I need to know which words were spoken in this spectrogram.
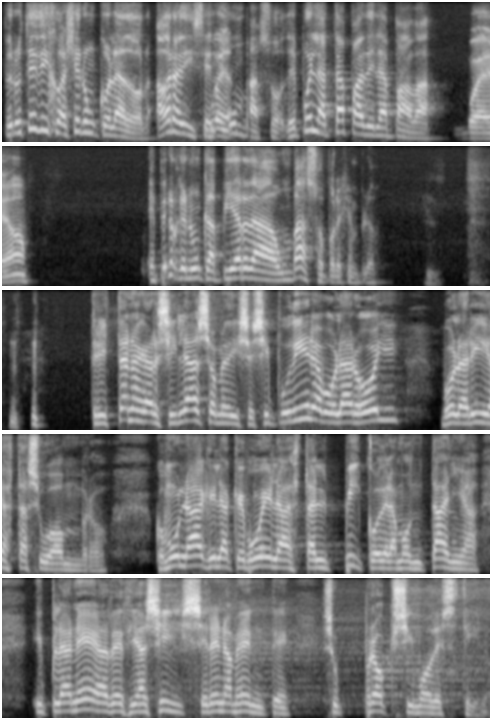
Pero usted dijo ayer un colador, ahora dicen Bueno. un vaso, después la tapa de la pava. Bueno, Espero que nunca pierda un vaso, por ejemplo. Tristana Garcilaso me dice, si pudiera volar hoy, volaría hasta su hombro, como un águila que vuela hasta el pico de la montaña y planea desde allí serenamente su próximo destino.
